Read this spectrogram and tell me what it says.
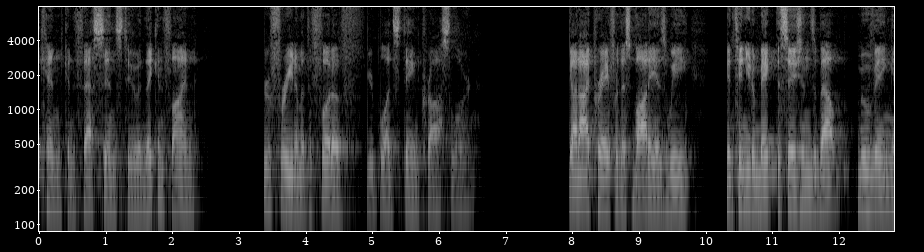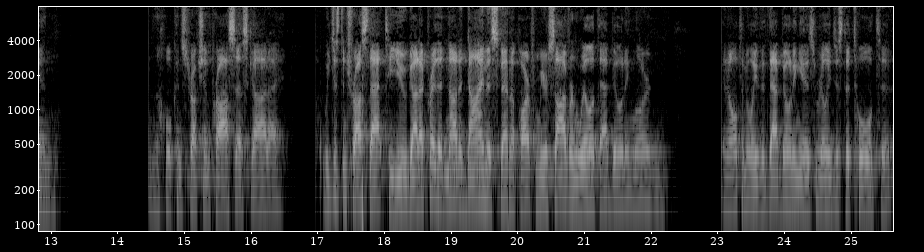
can confess sins to and they can find true freedom at the foot of your blood-stained cross, Lord. God, I pray for this body as we continue to make decisions about moving and, and the whole construction process, God. I we just entrust that to you. God, I pray that not a dime is spent apart from your sovereign will at that building, Lord. And ultimately, that that building is really just a tool to,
